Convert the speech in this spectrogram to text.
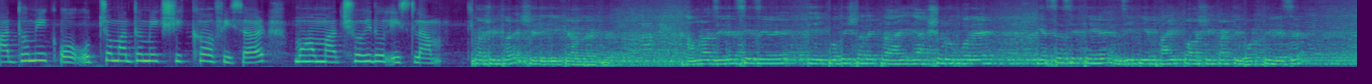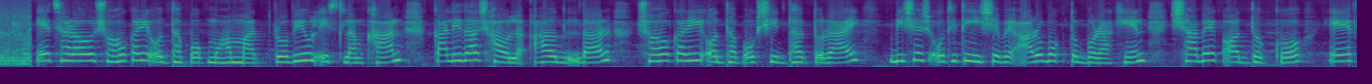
মাধ্যমিক ও উচ্চ মাধ্যমিক শিক্ষা অফিসার মোহাম্মদ শহীদুল ইসলাম। বিকশিত হয় সেদিকে খেয়াল রাখবে। আমরা জেনেছি যে এই প্রতিষ্ঠানে প্রায় একশোর উপরে এসএসসিতে জিপিএ ফাইভ পাওয়া শিক্ষার্থী ভর্তি হয়েছে। এছাড়াও সহকারী অধ্যাপক মোহাম্মদ রবিউল ইসলাম খান, কালিদাস হাওলা সহকারী অধ্যাপক সিদ্ধার্থ রায়, বিশেষ অতিথি হিসেবে আরও বক্তব্য রাখেন সাবেক অধ্যক্ষ এফ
